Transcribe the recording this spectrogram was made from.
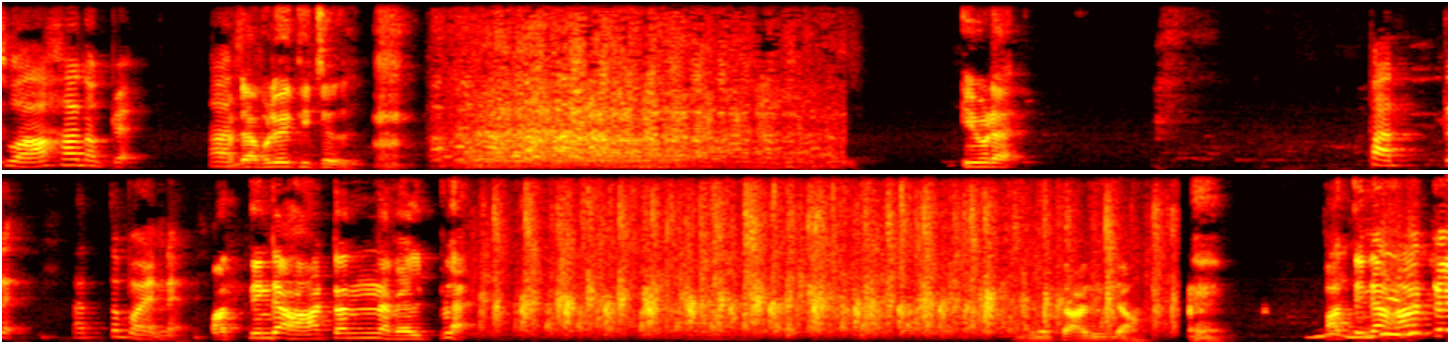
സ്വാഹ എന്നൊക്കെ ആ, ഡബിൾ എത്തിച്ചത്. ഇവിടെ. പത്ത്. പത്ത് പോയിന്റ് പത്തിന്റെ ആട്ടെന്ന വെൽപ്ല നിങ്ങൾക്ക് അറിയില്ല പത്തിന്റെ ആട്ട്.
